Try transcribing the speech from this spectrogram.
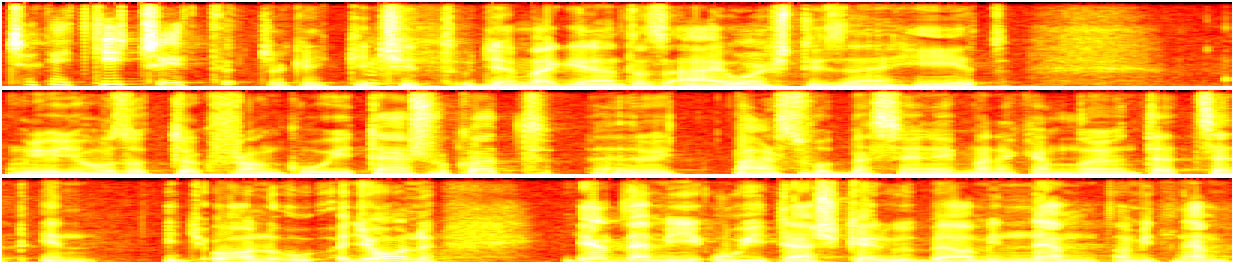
Csak egy kicsit. csak egy kicsit. Ugye megjelent az iOS 17, ami ugye hozott tök frank újításokat. Erről egy pár szót beszélnék, mert nekem nagyon tetszett. Én egy olyan, egy olyan érdemi újítás került be, ami nem, amit nem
